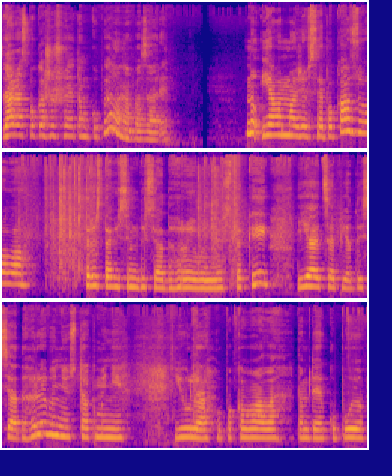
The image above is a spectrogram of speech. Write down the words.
Зараз покажу, що я там купила на базарі. Ну, я вам майже все показувала. 380 гривень ось такий. Яйця 50 гривень, ось так мені Юля упакувала там, де я купую.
